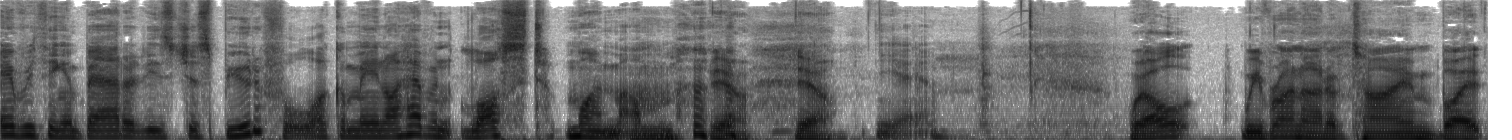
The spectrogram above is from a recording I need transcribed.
everything about it is just beautiful. Like I mean, I haven't lost my mum. Yeah, yeah. yeah. Well, we've run out of time, but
